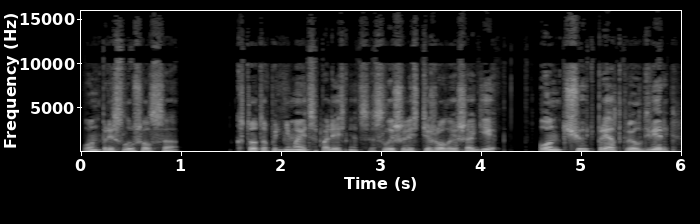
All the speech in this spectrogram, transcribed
Он прислушался. Кто-то поднимается по лестнице. Слышались тяжелые шаги. Он чуть приоткрыл дверь —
